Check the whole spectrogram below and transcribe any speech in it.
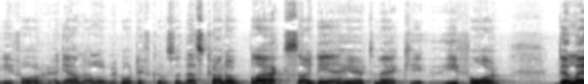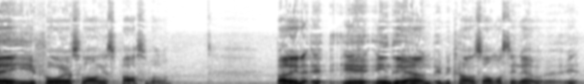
e4 again a little bit more difficult. So that's kind of black's idea here to make e 4 delay e4 as long as possible. But in in the end, it becomes almost inevitable.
